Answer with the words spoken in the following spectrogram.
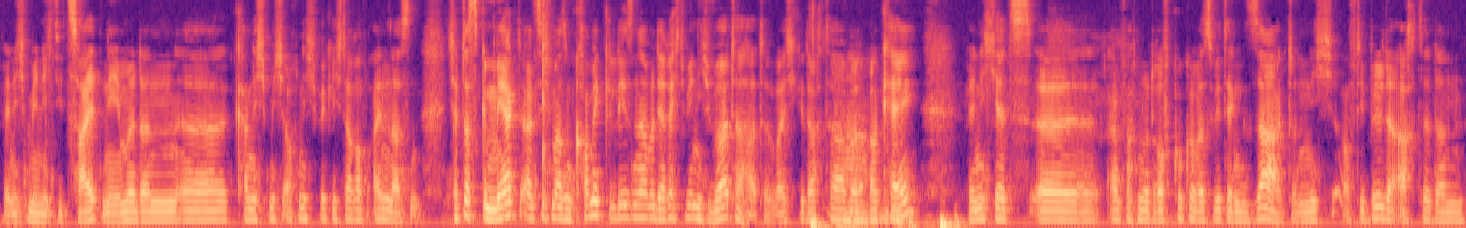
wenn ich mir nicht die Zeit nehme, dann äh, kann ich mich auch nicht wirklich darauf einlassen. Ich habe das gemerkt, als ich mal so einen Comic gelesen habe, der recht wenig Wörter hatte, weil ich gedacht habe, ah, okay, wenn ich jetzt äh, einfach nur drauf gucke, was wird denn gesagt und nicht auf die Bilder achte, dann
